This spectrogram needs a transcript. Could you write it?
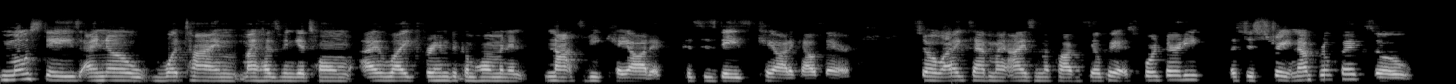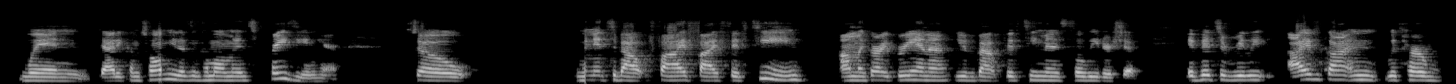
most days, I know what time my husband gets home. I like for him to come home and not to be chaotic because his day's chaotic out there. So I like to have my eyes on the clock and say, okay, it's four thirty. Let's just straighten up real quick. So when Daddy comes home, he doesn't come home and it's crazy in here. So when it's about five five fifteen, I'm like, all right, Brianna, you have about 15 minutes till leadership. If it's a really, I've gotten with her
